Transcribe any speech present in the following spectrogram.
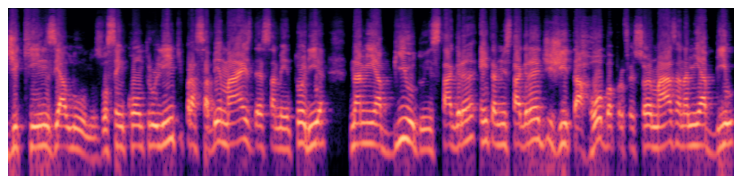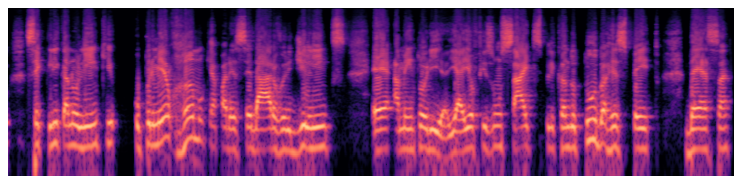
de 15 alunos. Você encontra o link para saber mais dessa mentoria na minha bio do Instagram. Entra no Instagram, digita arroba professor Maza, na minha bio, você clica no link, o primeiro ramo que aparecer da árvore de links é a mentoria. E aí eu fiz um site explicando tudo a respeito dessa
